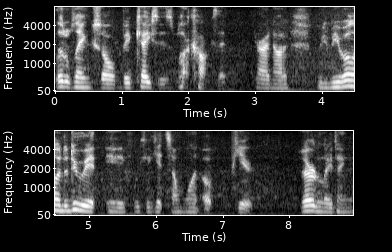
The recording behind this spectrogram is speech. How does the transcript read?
Little things, so big cases. Blackhawk said. Guy nodded. Would you be willing to do it if we could get someone up here? Certainly, Tina.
